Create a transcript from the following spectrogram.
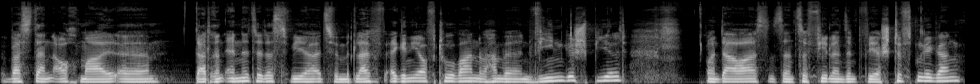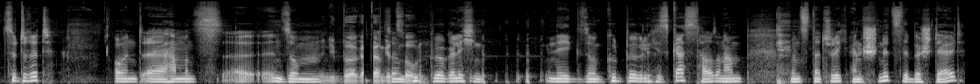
Was dann auch mal äh, da drin endete, dass wir, als wir mit Life of Agony auf Tour waren, da haben wir in Wien gespielt und da war es uns dann zu viel, dann sind wir stiften gegangen zu dritt und äh, haben uns äh, in so einem In die Burger so ein gezogen. gutbürgerlichen, nee, so ein gutbürgerliches Gasthaus und haben uns natürlich ein Schnitzel bestellt.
